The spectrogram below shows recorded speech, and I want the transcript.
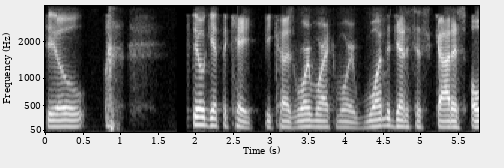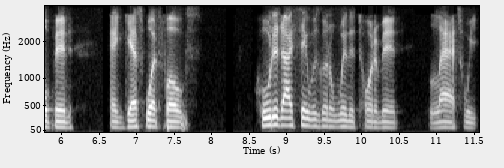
still still get the cake because Rory McIlroy won the Genesis Scottish Open, and guess what, folks? Who did I say was going to win the tournament last week?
